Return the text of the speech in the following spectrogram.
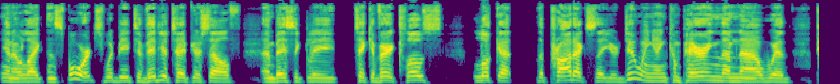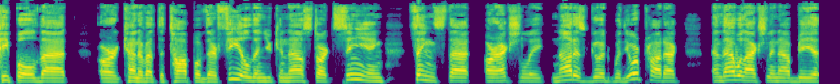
you know, like in sports would be to videotape yourself and basically take a very close look at the products that you're doing and comparing them now with people that are kind of at the top of their field. And you can now start seeing things that are actually not as good with your product. And that will actually now be a,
